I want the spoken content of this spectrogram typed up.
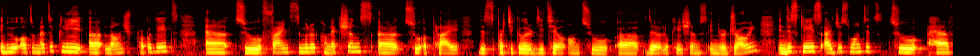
it will automatically uh, launch Propagate uh, to find similar connections uh, to apply this particular detail onto uh, the locations in your drawing. In this case, I just wanted to have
